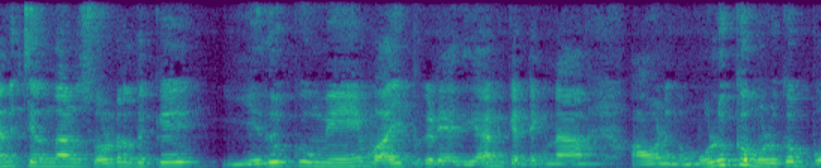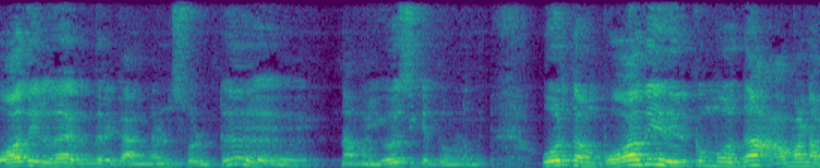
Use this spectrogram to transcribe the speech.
நினச்சிருந்தான்னு சொல்கிறதுக்கு எதுக்குமே வாய்ப்பு கிடையாது. ஏன்னு கேட்டிங்கன்னா அவனுங்க முழுக்க முழுக்க போதையில் தான் இருந்திருக்காங்கன்னு சொல்லிட்டு நம்ம யோசிக்க தோணுது. ஒருத்தன் போதையில் இருக்கும்போது தான் அவனை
